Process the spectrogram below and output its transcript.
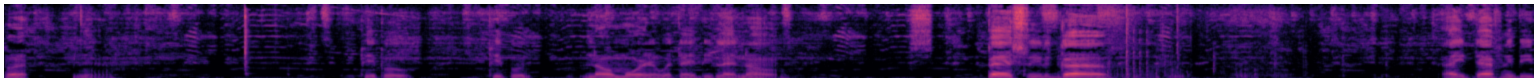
But yeah, people people know more than what they be letting on. Especially the gov. They definitely be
